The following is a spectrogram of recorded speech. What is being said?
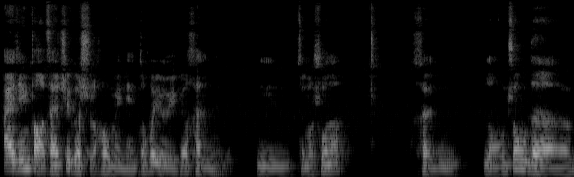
爱丁堡在这个时候每年都会有一个很嗯，怎么说呢？很隆重的，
